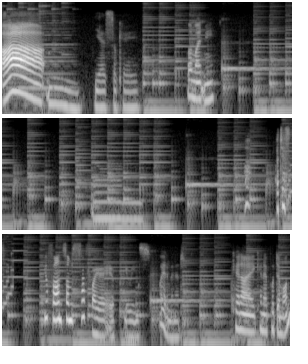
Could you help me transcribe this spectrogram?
ah, mm, yes, okay. Don't mind me. Um, I just, you found some sapphire earrings. Wait a minute. Can I, can I put them on?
